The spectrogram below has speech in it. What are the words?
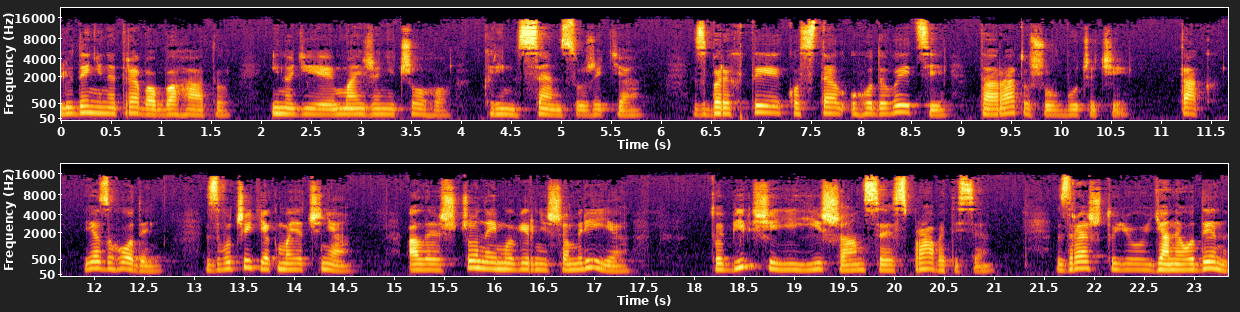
Людині не треба багато, іноді майже нічого, крім сенсу життя, зберегти костел у годовиці та ратушу в Бучачі. Так, я згоден, звучить як маячня. Але що неймовірніша мрія, то більші її шанси справитися. Зрештою, я не один,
